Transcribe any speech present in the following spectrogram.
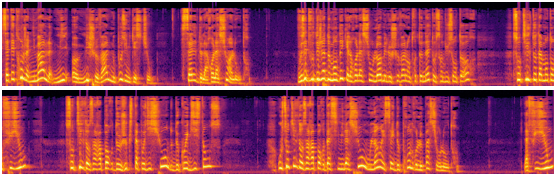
Cet étrange animal, mi-homme, mi-cheval, nous pose une question, celle de la relation à l'autre. Vous êtes-vous déjà demandé quelle relation l'homme et le cheval entretenaient au sein du centaure? Sont-ils totalement en fusion? Sont-ils dans un rapport de juxtaposition, de coexistence? Ou sont-ils dans un rapport d'assimilation où l'un essaye de prendre le pas sur l'autre? La fusion,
